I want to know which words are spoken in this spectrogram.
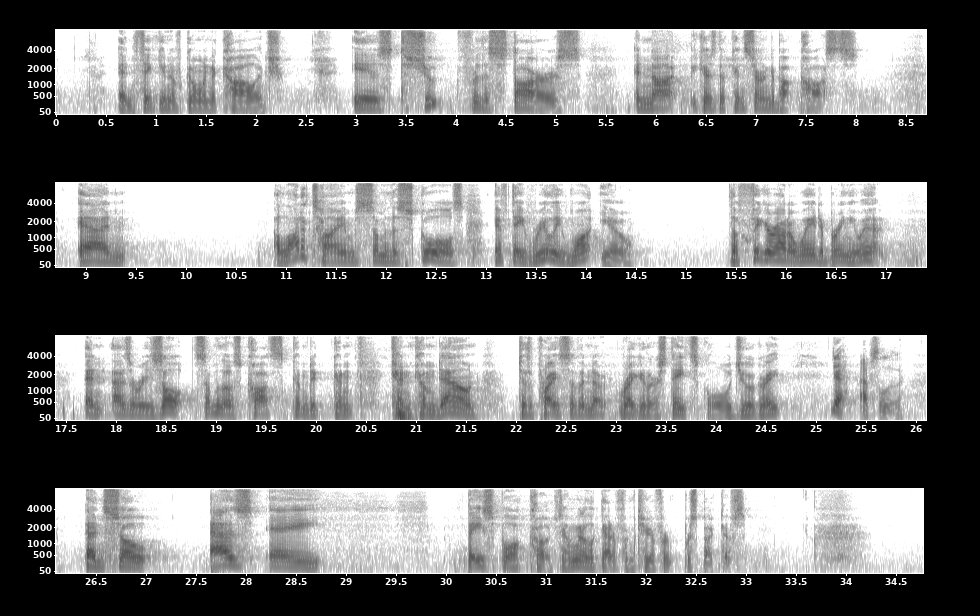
and thinking of going to college is to shoot for the stars and not because they're concerned about costs. And a lot of times, some of the schools, if they really want you, they'll figure out a way to bring you in. And as a result, some of those costs come to, can, can come down to the price of a regular state school. Would you agree? Yeah, absolutely. And so, as a baseball coach, I'm going to look at it from two different perspectives.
